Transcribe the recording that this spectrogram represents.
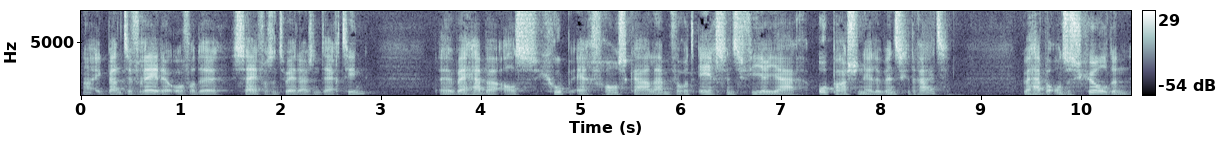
Nou, ik ben tevreden over de cijfers in 2013. Uh, wij hebben als groep Air France KLM voor het eerst sinds vier jaar operationele winst gedraaid. We hebben onze schulden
